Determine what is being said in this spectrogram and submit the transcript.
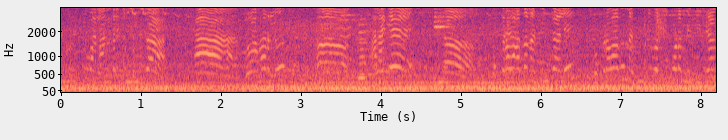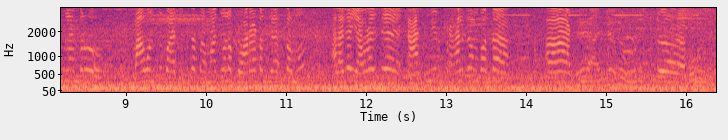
టూరిస్ట్ వాళ్ళందరికీ ముందుగా ఆ, జోహర్లు ఆ, అలాగే ఆ, ఉగ్రవాదం నశించాలి ఉగ్రవాదం నశించే వరకు కూడా మీ దివ్యాంగులందరూ మా వంతు బాధ్యతగా సమాజంలో పోరాటం చేస్తాము అలాగే ఎవరైతే కాశ్మీర్ ప్రహల్గం వద్ద ఆ, టూరిస్ట్ టూరిస్ట్ టూరిస్ట్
